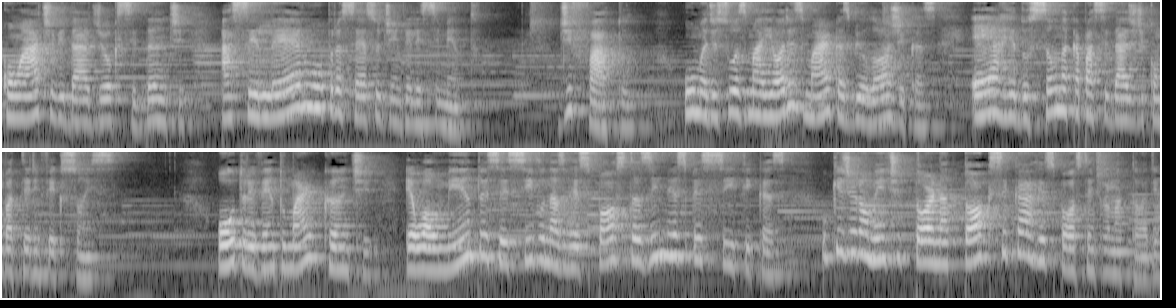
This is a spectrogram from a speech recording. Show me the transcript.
com a atividade oxidante aceleram o processo de envelhecimento. De fato, uma de suas maiores marcas biológicas é a redução na capacidade de combater infecções. Outro evento marcante é o aumento excessivo nas respostas inespecíficas o que geralmente torna tóxica a resposta inflamatória.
